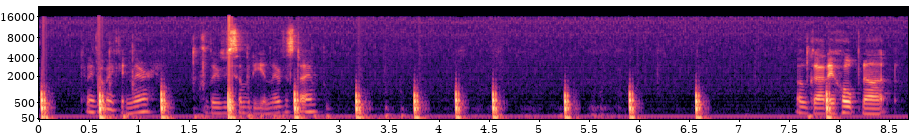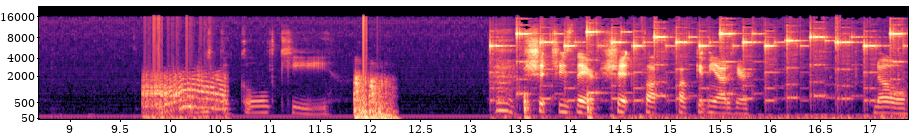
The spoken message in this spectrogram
Can I go back in there? Will there be somebody in there this time? Oh god, I hope not. The gold key. Shit, she's there. Shit, fuck, fuck, get me out of here. No.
